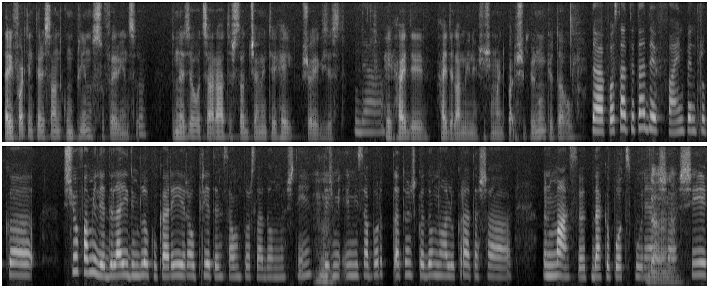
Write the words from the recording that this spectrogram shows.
dar e foarte interesant cum prin suferință Dumnezeu îți arată și să aduce aminte, hei, și eu exist. Da. Hei, haide, haide la mine și așa mai departe. Și prin unchiul tău. Da, a fost atât de fain pentru că și o familie de la ei din bloc cu care ei erau prieteni s-au întors la Domnul, știi? Hmm. Deci mi, mi s-a părut atunci că Domnul a lucrat așa în masă, dacă pot spune da, așa. Da. Și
